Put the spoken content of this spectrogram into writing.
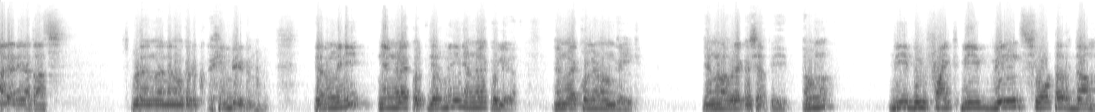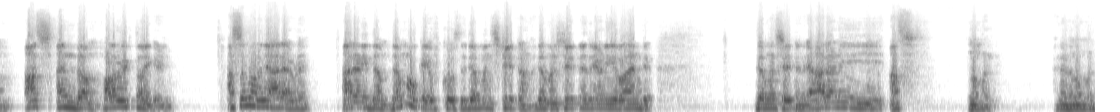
ആരാണ് ഇതിനകത്ത് us? ഇവിടെ നിന്ന് തന്നെ നമുക്കൊരു ഹിന്ദി കിട്ടുന്നു. ജർമ്മനി ഞങ്ങളെ ജർമ്മനി ഞങ്ങളെ കൊല്ലുക. ഞങ്ങളെ കൊല്ലണമെങ്കിൽ ഞങ്ങൾ അവരെ കശാപ്പ് ചെയ്യും. അപ്പം we will fight we will slaughter them us and them വളരെ വ്യക്തമായി കഴിഞ്ഞു. അസ് എന്ന് പറഞ്ഞാൽ ആരാ അവിടെ ആരാണ് ഈ them them okay of course German state ആണ്. ജർമ്മൻ സ്റ്റേറ്റിനെതിരെയാണ് ഈ റാൻഡ് ജർമ്മൻ സ്റ്റേറ്റിനെതിരെ ആരാണ് ഈ അസ് നമ്മൾ. ആരാണ് നമ്മൾ?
